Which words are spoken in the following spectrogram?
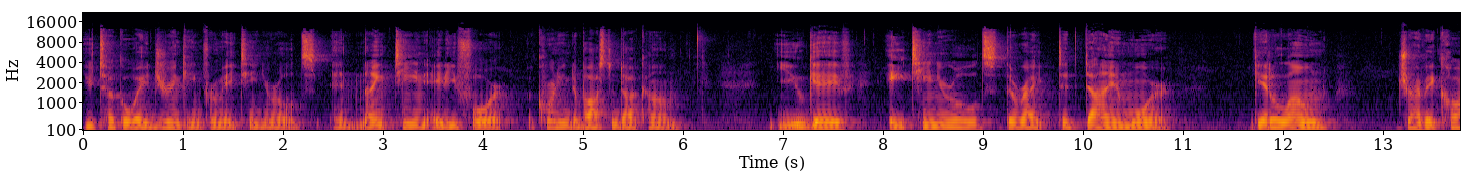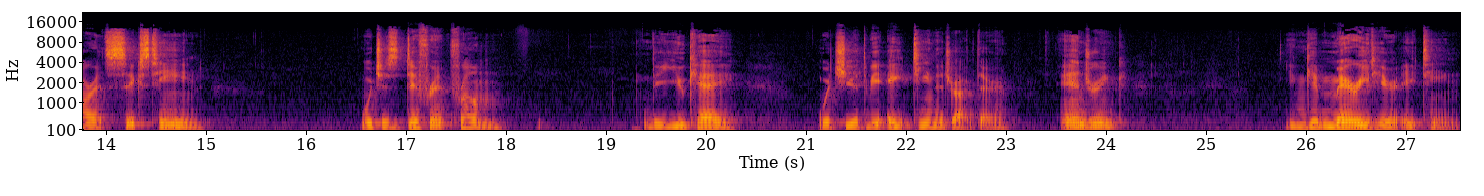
you took away drinking from 18 year olds in 1984, according to Boston.com. You gave 18 year olds the right to die in war, get a loan, drive a car at 16, which is different from the UK, which you have to be 18 to drive there and drink. You can get married here at 18,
